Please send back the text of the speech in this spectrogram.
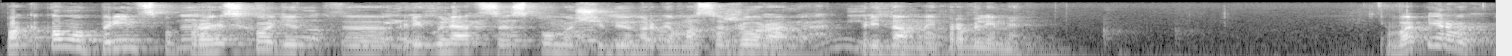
По какому принципу происходит э, регуляция с помощью биоэнергомассажера при данной проблеме? Во-первых,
